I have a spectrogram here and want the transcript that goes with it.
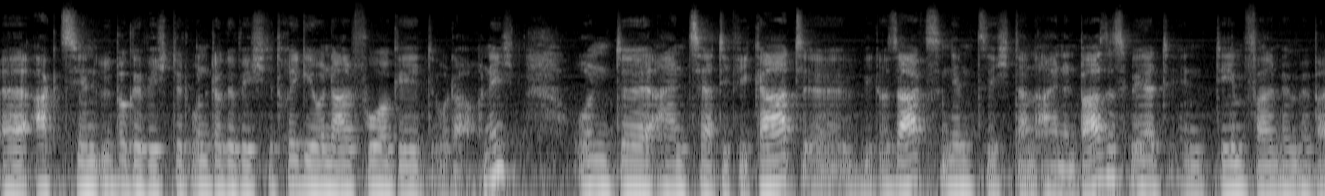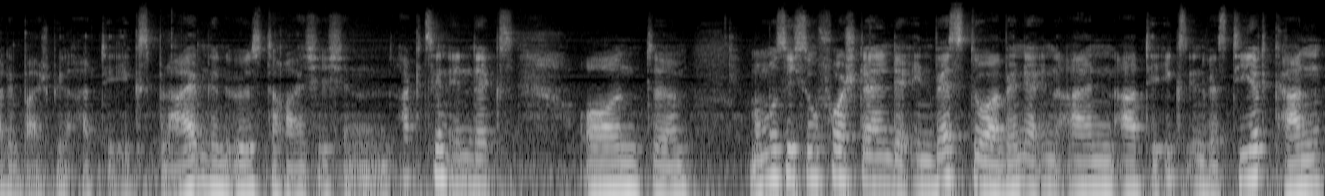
Aktien übergewichtet, untergewichtet, regional vorgeht oder auch nicht. Und äh, ein Zertifikat, äh, wie du sagst, nimmt sich dann einen Basiswert, in dem Fall, wenn wir bei dem Beispiel ATX bleiben, den österreichischen Aktienindex. Und äh, man muss sich so vorstellen, der Investor, wenn er in einen ATX investiert, kann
